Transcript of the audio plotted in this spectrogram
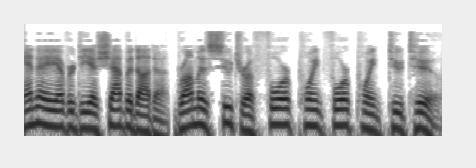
Anayavartiya Shabadata Brahma Sutra 4.4.22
